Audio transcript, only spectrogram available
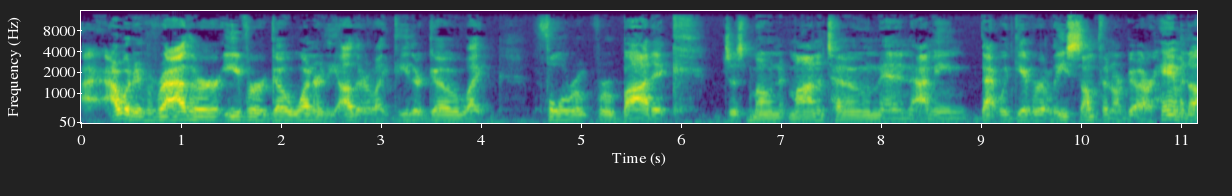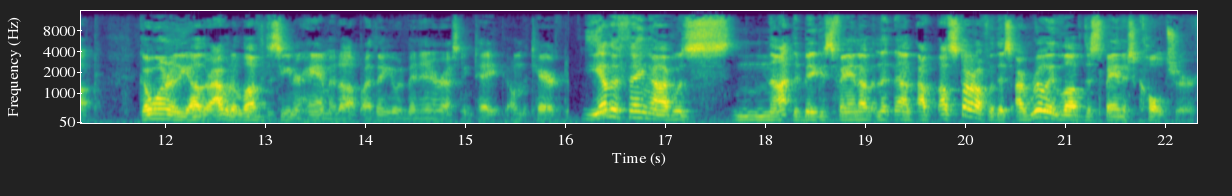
I, I would have rather either go one or the other, like either go like full ro- robotic, just mon- monotone, and I mean that would give her at least something, or or ham it up. Go one or the other. I would have loved to seen her ham it up. I think it would have been an interesting take on the character. The other thing I was not the biggest fan of, and I'll, start off with this. I really love the Spanish culture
